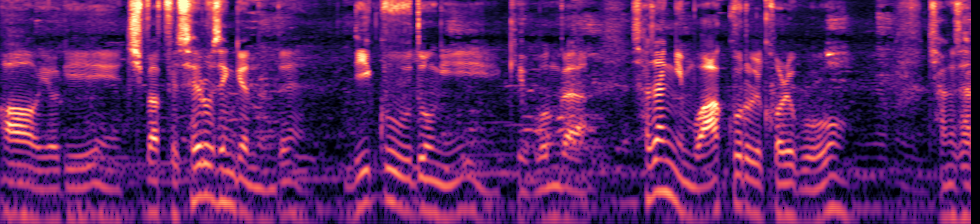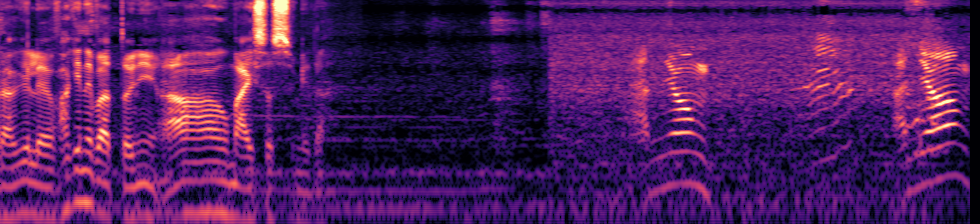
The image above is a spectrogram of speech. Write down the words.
아 여기 집 앞에 새로 생겼는데 니꾸 우동이 이렇게 뭔가 사장님 와꾸를 걸고 장사를 하길래 확인해 봤더니 아우 맛있었습니다. 안녕. 안녕.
